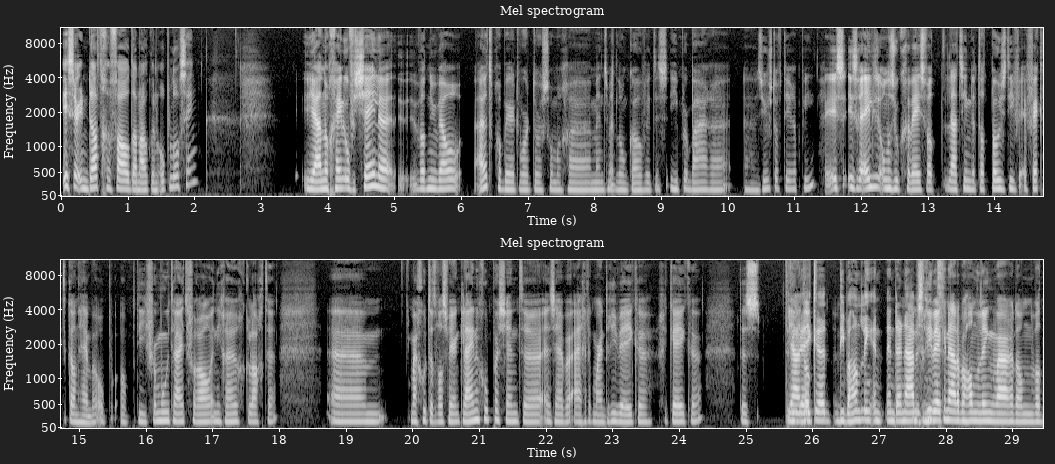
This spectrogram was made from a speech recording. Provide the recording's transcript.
Is er in dat geval dan ook een oplossing? Ja, nog geen officiële. Wat nu wel uitgeprobeerd wordt door sommige mensen met long-covid, is hyperbare eh, zuurstoftherapie. Er is Israëlisch onderzoek geweest wat laat zien dat dat positieve effecten kan hebben op, op die vermoeidheid, vooral en die geheugenklachten. Ehm, maar goed, dat was weer een kleine groep patiënten en ze hebben eigenlijk maar drie weken gekeken. Dus Drie ja, dat, weken die behandeling en, en daarna dus drie niet- weken na de behandeling waren dan wat,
